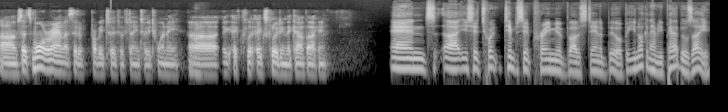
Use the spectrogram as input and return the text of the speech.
um, so it's more around that sort of probably 215, 220, uh, ex- excluding the car parking. And uh, you said 10% premium above standard bill, but you're not going to have any power bills, are you?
